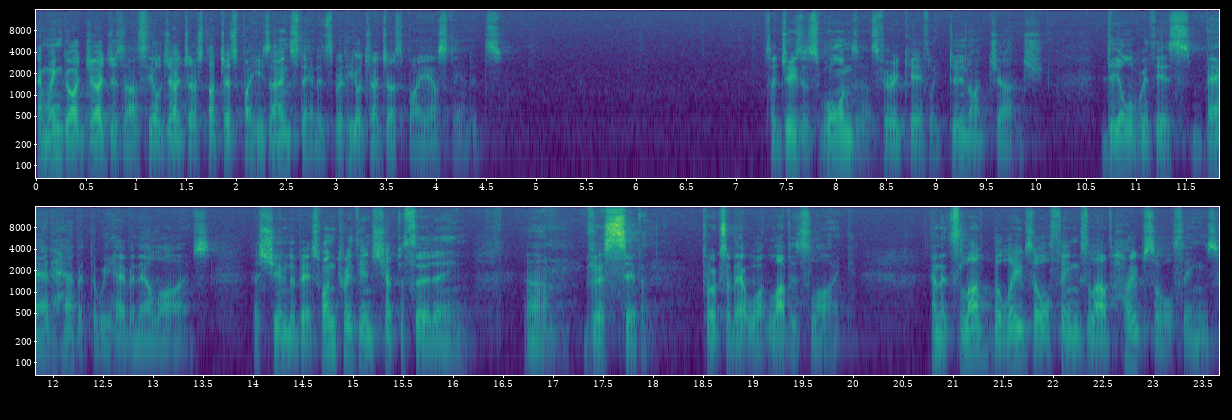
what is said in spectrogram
And when God judges us, He'll judge us not just by His own standards, but He'll judge us by our standards. So Jesus warns us very carefully do not judge deal with this bad habit that we have in our lives. Assume the best. 1 Corinthians chapter 13, um, verse 7, talks about what love is like. And it's love believes all things, love hopes all things,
